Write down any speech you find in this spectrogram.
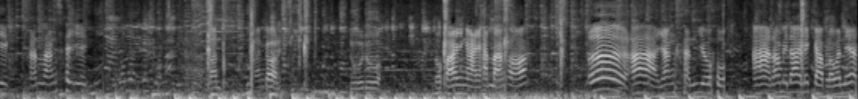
อีก หันหลังใส่อีกอ่าลั่นลั่นก่อน ดูดูตัวฟ้ายังไงหันหลังเหรอ เออ อ่า ยังหันอยู่ อ่าถ้าไม่ได้ไม่กลับแล้ววันเนี้ย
